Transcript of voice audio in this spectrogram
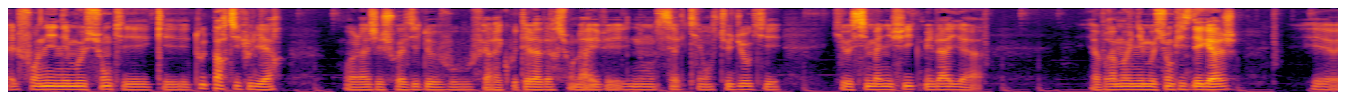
elle, fournit une émotion qui est, qui est toute particulière. Voilà, j'ai choisi de vous faire écouter la version live et non celle qui est en studio qui est, qui est aussi magnifique, mais là il y a, il y a vraiment une émotion qui se dégage. Et euh,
